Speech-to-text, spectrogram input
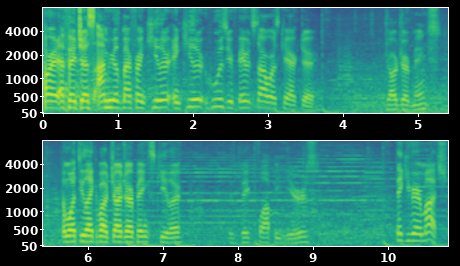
All right, FHS, I'm here with my friend Keeler. And Keeler, who is your favorite Star Wars character? Jar Jar Binks. And what do you like about Jar Jar Binks, Keeler? His big floppy ears. Thank you very much.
